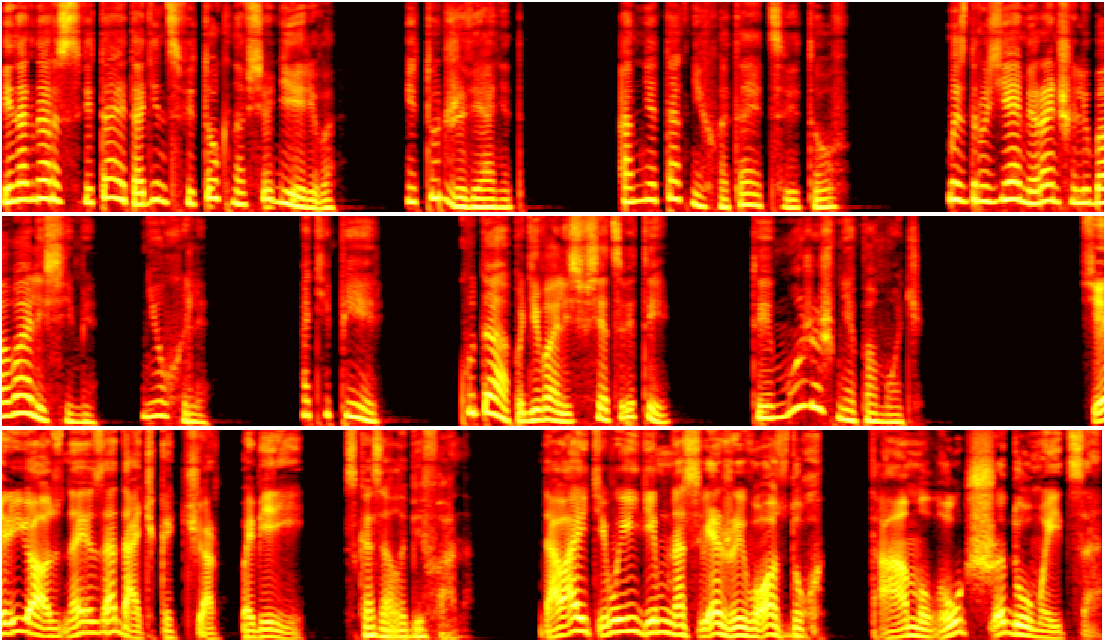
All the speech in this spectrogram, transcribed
Иногда расцветает один цветок на все дерево, и тут же вянет. А мне так не хватает цветов. Мы с друзьями раньше любовались ими, нюхали. А теперь куда подевались все цветы? Ты можешь мне помочь?» «Серьезная задачка, черт побери», — сказала Бифана. «Давайте выйдем на свежий воздух. Там лучше думается».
